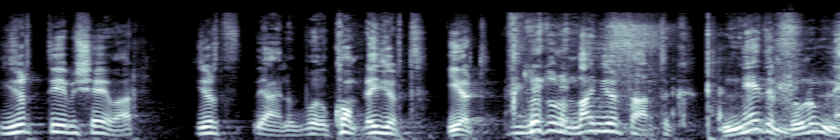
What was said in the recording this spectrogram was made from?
Yırt diye bir şey var. Yırt yani bu komple yırt. Yırt. Bu durumdan yırt artık. Nedir durum ne?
